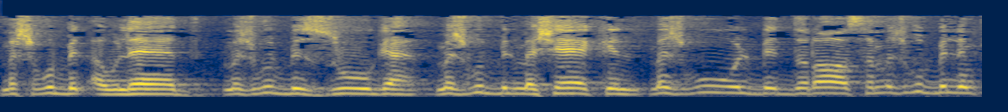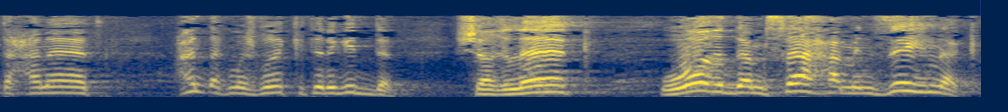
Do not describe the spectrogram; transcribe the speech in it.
مشغول بالأولاد مشغول بالزوجة مشغول بالمشاكل مشغول بالدراسة مشغول بالامتحانات. عندك مشغولات كتيرة جدا. شغلاك وواخده مساحة من ذهنك.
